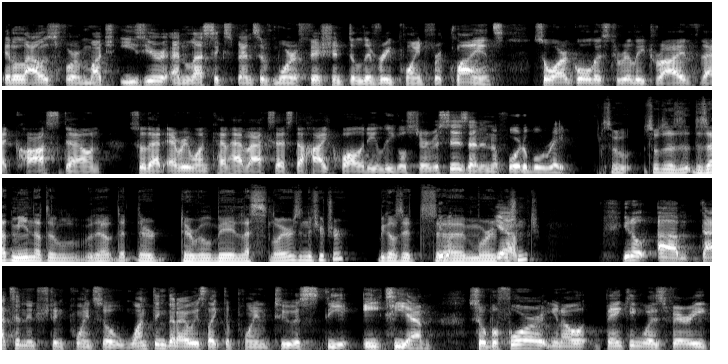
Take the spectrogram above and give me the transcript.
it allows for a much easier and less expensive, more efficient delivery point for clients. So our goal is to really drive that cost down so that everyone can have access to high quality legal services at an affordable rate. So, so does does that mean that there will, that there there will be less lawyers in the future because it's uh, more efficient? Yeah. You know, um, that's an interesting point. So one thing that I always like to point to is the ATM. So before, you know, banking was very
